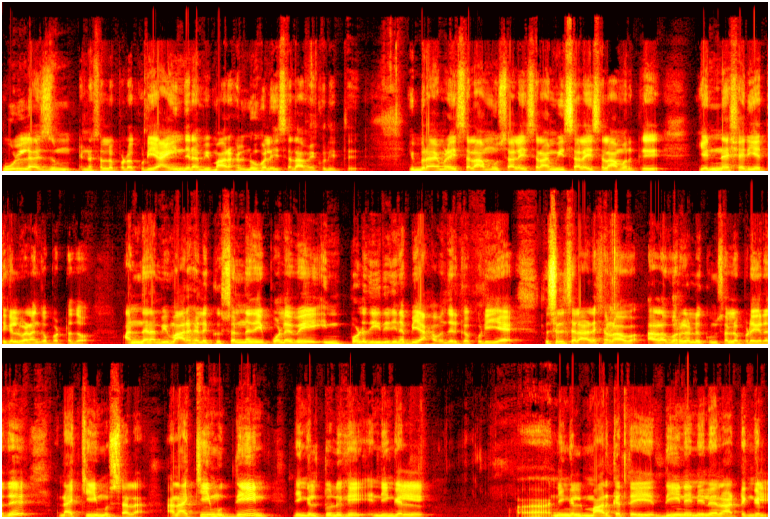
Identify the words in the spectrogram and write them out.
உல் அசும் என சொல்லப்படக்கூடிய ஐந்து நபிமார்கள் நூஹ் சலாமை இஸ்லாமை குறித்து. இப்ராஹிம் அலை இஸ்லாம் மூசா அலை இஸ்லாம் ஈசா அலை இஸ்லாமிற்கு என்ன ஷரியத்துகள் வழங்கப்பட்டதோ அந்த நபிமார்களுக்கு சொன்னதைப் போலவே இப்பொழுது இறுதி நபியாக வந்திருக்கக்கூடிய ருசுல் சலா அலிஸ்லாம் அவர்களுக்கும் சொல்லப்படுகிறது நக்கீமுசலா நக்கீமுத்தீன் நீங்கள் தொழுகை நீங்கள் நீங்கள் மார்க்கத்தை தீனை நிலைநாட்டுங்கள்.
